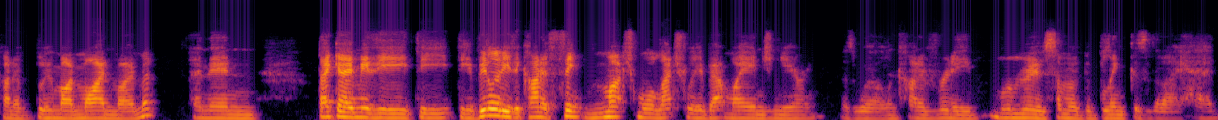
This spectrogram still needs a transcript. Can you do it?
kind of blew my mind moment. And then that gave me the, the the ability to kind of think much more laterally about my engineering as well, and kind of really remove some of the blinkers that I had.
